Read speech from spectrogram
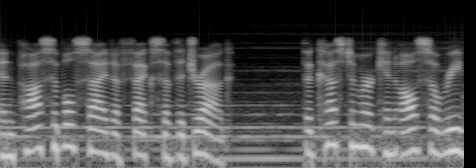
and possible side effects of the drug. The customer can also read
